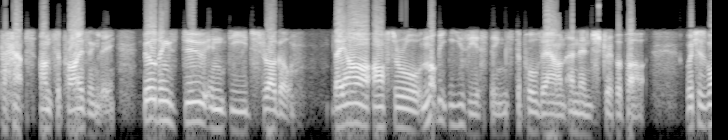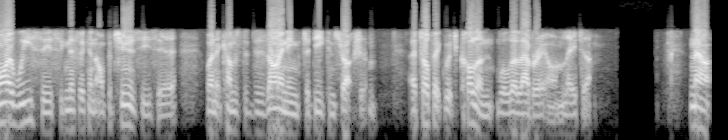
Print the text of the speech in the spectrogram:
perhaps unsurprisingly, buildings do indeed struggle. They are, after all, not the easiest things to pull down and then strip apart, which is why we see significant opportunities here when it comes to designing for deconstruction, a topic which Colin will elaborate on later. Now,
